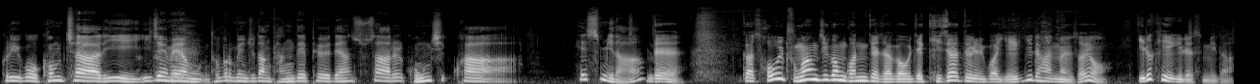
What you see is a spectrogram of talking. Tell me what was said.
그리고 검찰이 이재명 더불어민주당 당대표에 대한 수사를 공식화했습니다. 네. 그러니까 서울중앙지검 관계자가 어제 기자들과 얘기를 하면서요. 이렇게 얘기를 했습니다.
